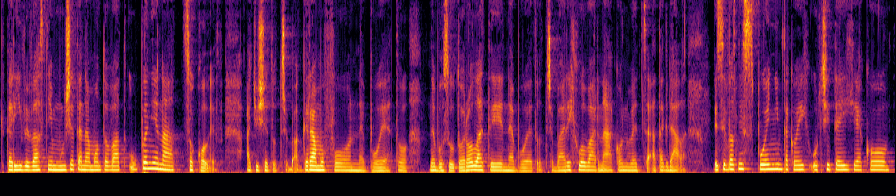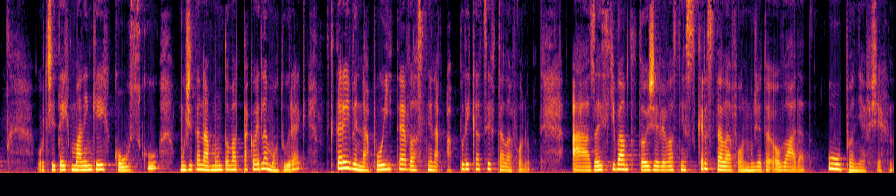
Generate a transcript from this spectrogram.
který vy vlastně můžete namontovat úplně na cokoliv. Ať už je to třeba gramofon, nebo je to, nebo jsou to rolety, nebo je to třeba rychlovarná konvice a tak dále. Vy si vlastně spojením takových určitých jako určitých malinkých kousků můžete namontovat takovýhle motůrek, který vy napojíte vlastně na aplikaci v telefonu. A zajistí vám to to, že vy vlastně skrz telefon můžete ovládat úplně všechno.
